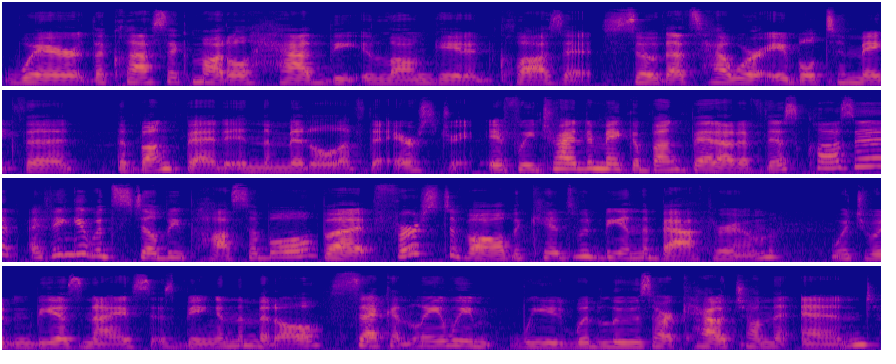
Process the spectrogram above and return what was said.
where the classic model had the elongated closet. So that's how we're able to make the, the bunk bed in the middle of the Airstream. If we tried to make a bunk bed out of this closet, I think it would still be possible. But first of all, the kids would be in the bathroom which wouldn't be as nice as being in the middle. Secondly, we we would lose our couch on the end.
